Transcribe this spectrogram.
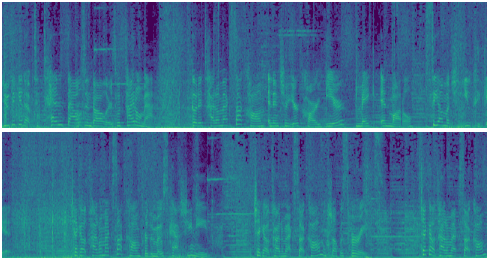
You could get up to $10,000 with Title Max. Go to TitleMax.com and enter your car year, make, and model. See how much you could get. Check out TitleMax.com for the most cash you need. Check out TitleMax.com and shop us for rates. Check out TitleMax.com.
